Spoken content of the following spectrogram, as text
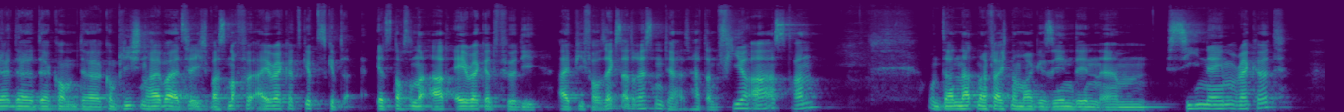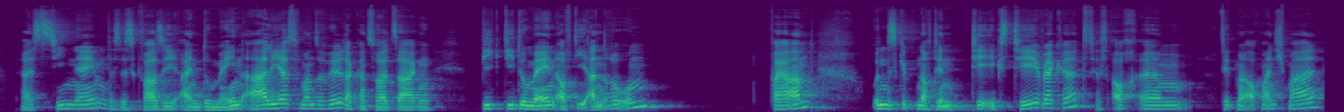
der, der, der, der Completion halber erzähle ich, was noch für A-Records gibt. Es gibt jetzt noch so eine Art A-Record für die IPv6-Adressen, der hat dann vier A's dran. Und dann hat man vielleicht nochmal gesehen den ähm, C-Name-Record. Da heißt C-Name, das ist quasi ein Domain-Alias, wenn man so will. Da kannst du halt sagen, bieg die Domain auf die andere um. Feierabend. Und es gibt noch den TXT-Record, das auch ähm, sieht man auch manchmal.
